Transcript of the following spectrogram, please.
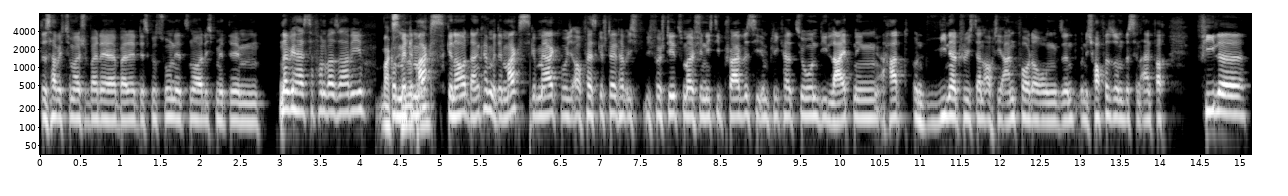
das habe ich zum Beispiel bei der, bei der Diskussion jetzt neulich mit dem, na, wie heißt der von Wasabi? Max. mit dem Max, genau, danke, mit dem Max gemerkt, wo ich auch festgestellt habe, ich, ich verstehe zum Beispiel nicht die Privacy-Implikationen, die Lightning hat und wie natürlich dann auch die Anforderungen sind. Und ich hoffe so ein bisschen einfach viele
